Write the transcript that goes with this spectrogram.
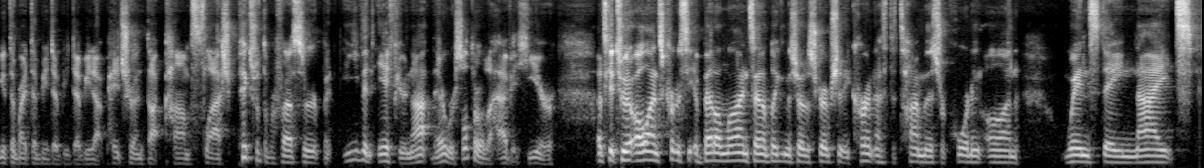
You can get them by www.patreon.com slash picks with the professor. But even if you're not there, we're still thrilled to have you here. Let's get to it. All lines courtesy of Bet Online. Sign up link in the show description. And current at the time of this recording on Wednesday nights.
